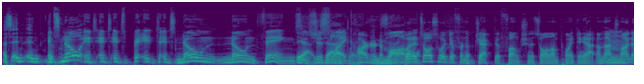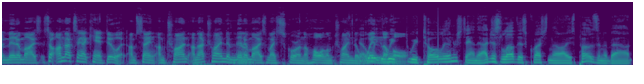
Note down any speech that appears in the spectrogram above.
That's, and, and the- It's no, it's it's it's it's, it's known known things. Yeah, it's just exactly, like harder to model. But it's also a different objective function. It's all I'm pointing out. I'm not Mm. trying to minimize. So I'm not saying I can't do it. I'm saying I'm trying. I'm not trying to minimize my score on the hole. I'm trying to Yeah, win we, the we, hole. We totally understand that. I just love this question that Adi's posing about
